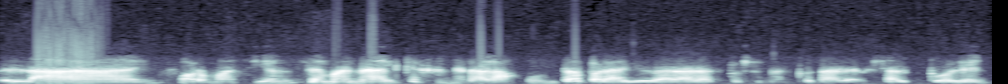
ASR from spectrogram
la información semanal que genera la Junta para ayudar a las personas con alergia al polen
